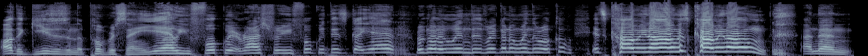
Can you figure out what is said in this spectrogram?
All the geezers in the pub were saying, "Yeah, we fuck with Rashford, we fuck with this guy. Yeah, we're gonna win the we're gonna win the World Cup. It's coming on, it's coming on." and then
